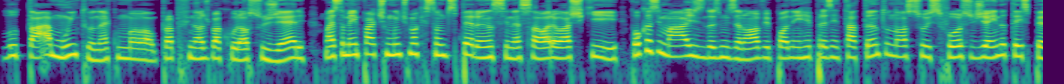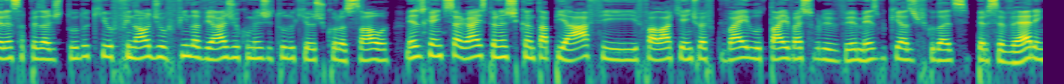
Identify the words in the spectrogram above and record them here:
lutar muito, né? Como o próprio final de Bacurau sugere, mas também parte muito de uma questão de esperança. E nessa hora eu acho que poucas imagens em 2019 podem representar tanto o nosso esforço de ainda ter esperança apesar de tudo, que o final de O Fim da Viagem e o começo de tudo que hoje Kurosawa. Mesmo que a gente se agarre a esperança de cantar Piaf e falar que a gente vai, vai lutar e vai sobreviver, mesmo que as dificuldades se perseverem,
